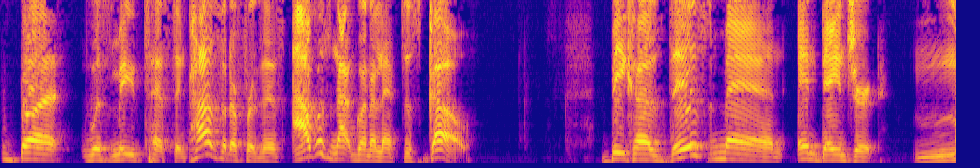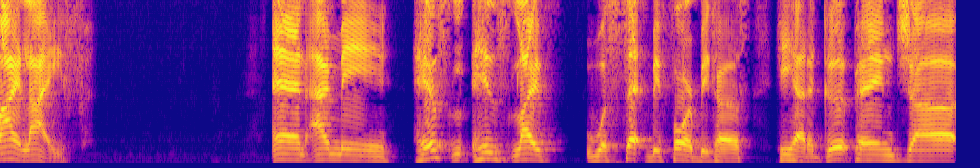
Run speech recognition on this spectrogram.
But with me testing positive for this, I was not going to let this go because this man endangered my life. And I mean, his his life was set before because he had a good paying job,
